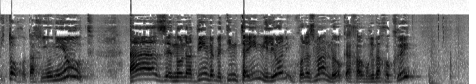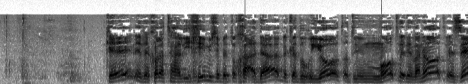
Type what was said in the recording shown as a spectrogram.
מתוך אותה חיוניות, אז נולדים ומתים תאים מיליונים כל הזמן, לא? ככה אומרים החוקרים. כן, וכל התהליכים שבתוך האדם, וכדוריות, אדומות ולבנות וזה,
